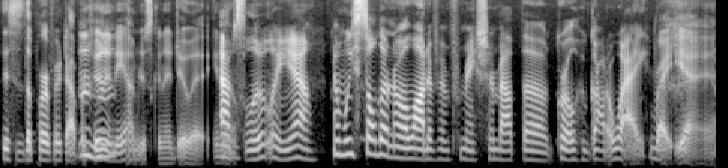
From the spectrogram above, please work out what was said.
this is the perfect opportunity. I'm just going to do it. You know? Absolutely, yeah. And we still don't know a lot of information about the girl who got away Right. Yeah. Yeah.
